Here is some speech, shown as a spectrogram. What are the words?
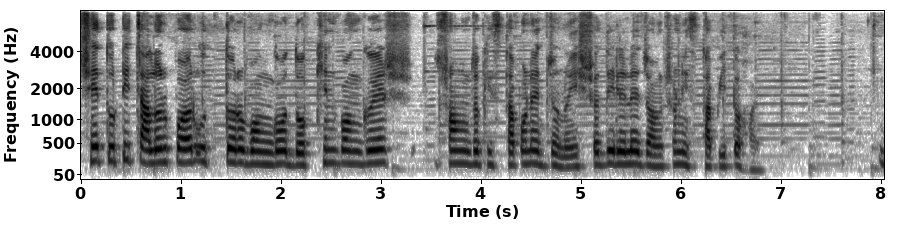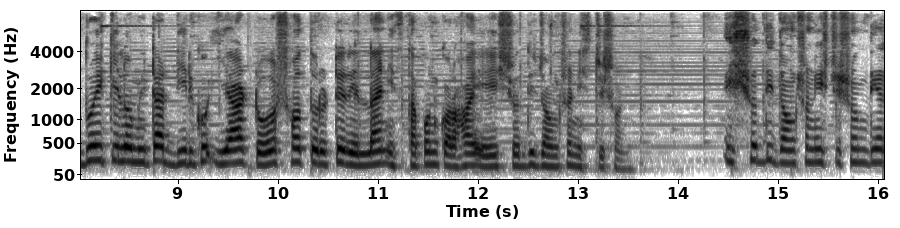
সেতুটি চালুর পর উত্তরবঙ্গ দক্ষিণবঙ্গের সংযোগ স্থাপনের জন্য ঈশ্বরদী রেলওয়ে জংশন স্থাপিত হয়। দুই কিলোমিটার দীর্ঘ ইয়ার্ড ও সতেরোটি রেল লাইন স্থাপন করা হয় এই ঈশ্বরদী জংশন স্টেশনে। ঈশ্বরদী জংশন স্টেশন দিয়ে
